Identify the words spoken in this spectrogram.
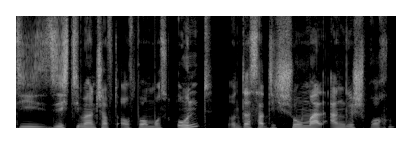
die sich die Mannschaft aufbauen muss. Und, und das hatte ich schon mal angesprochen,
